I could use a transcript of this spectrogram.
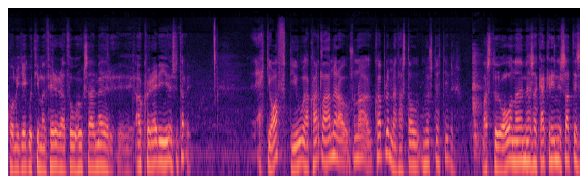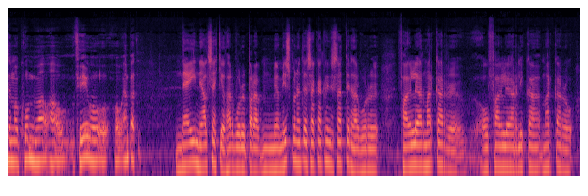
kom ekki einhver tímað fyrir að þú hugsaði með þér á hver er í þessu tarfi? Ekki oft, jú, það kvarlaði að mér á svona köplum en það stóð mjög stutt yfir Varstu óanaði með þessa gaggrínisatti sem á komu á, á þig og, og embætti? Nei, nei, alls ekki og þar voru bara mjög mismunandi þessar gaggrínisattir, þar voru faglegar margar, ófaglegar líka margar og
